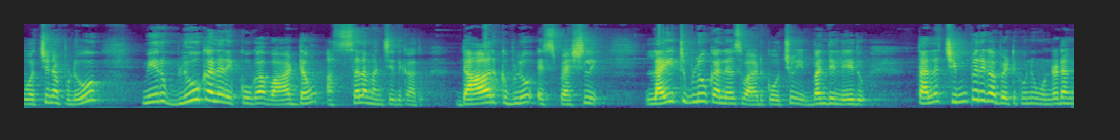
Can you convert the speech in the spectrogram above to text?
వచ్చినప్పుడు మీరు బ్లూ కలర్ ఎక్కువగా వాడడం అస్సలు మంచిది కాదు. Dark blue especially. Light blue colours వాడుకోవచ్చు ఇబ్బంది లేదు. తల చింపిరిగా పెట్టుకుని ఉండడం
